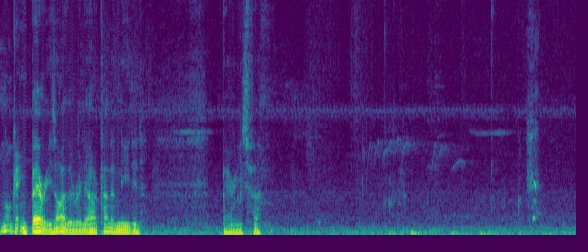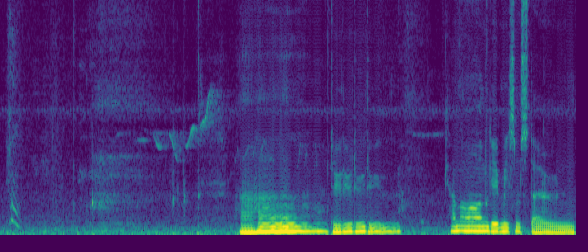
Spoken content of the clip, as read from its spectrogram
Not getting berries either, really. I kind of needed berries for... Uh -huh. do do do do. Come on, give me some stone.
